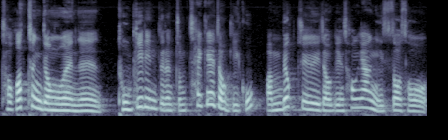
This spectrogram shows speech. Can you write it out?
저 같은 경우에는 독일인들은 좀 체계적이고 완벽주의적인 성향이 있어서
